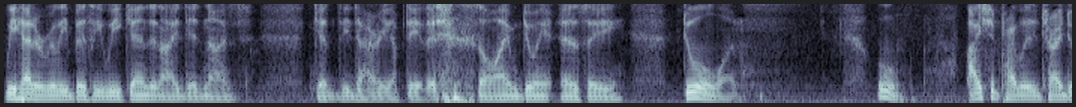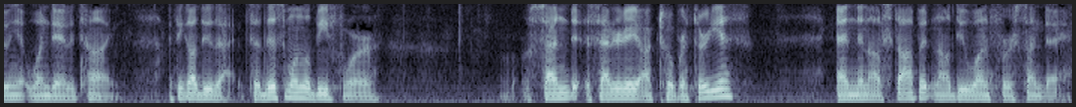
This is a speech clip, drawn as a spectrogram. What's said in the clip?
we had a really busy weekend and I did not get the diary updated, so I'm doing it as a dual one. Ooh, I should probably try doing it one day at a time. I think I'll do that. So this one will be for Sunday, Saturday, October 30th, and then I'll stop it and I'll do one for Sunday.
